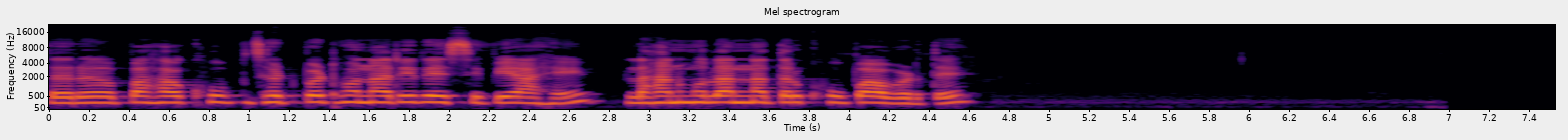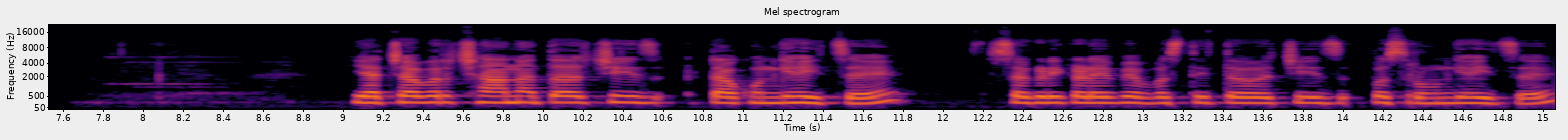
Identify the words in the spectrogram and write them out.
तर पहा खूप झटपट होणारी रेसिपी आहे. लहान मुलांना तर खूप आवडते. याच्यावर छान आता चीज टाकून घ्यायचं आहे सगळीकडे व्यवस्थित चीज पसरवून घ्यायचं आहे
